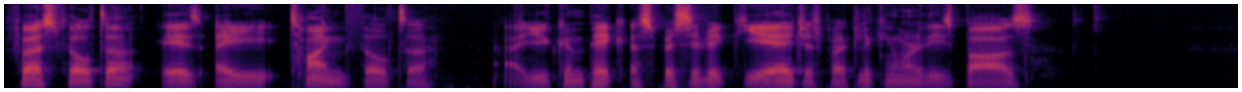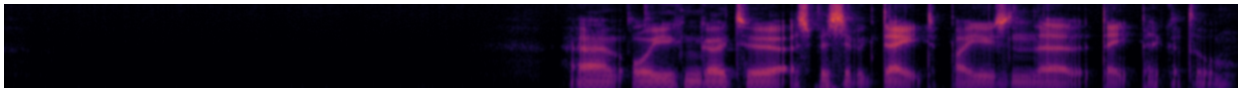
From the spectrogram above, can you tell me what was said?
First filter is a time filter. Uh, you can pick a specific year just by clicking one of these bars. Um, or you can go to a specific date by using the date picker tool.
